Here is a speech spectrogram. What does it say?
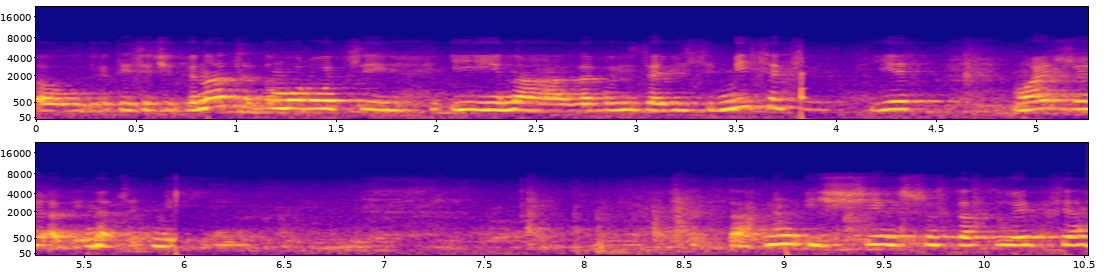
у 2012 році і на за- за 8 місяців є майже 11 мільйонів. Так, ну і ще що стосується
